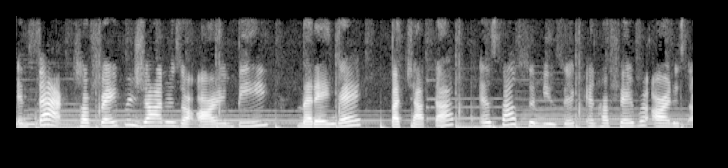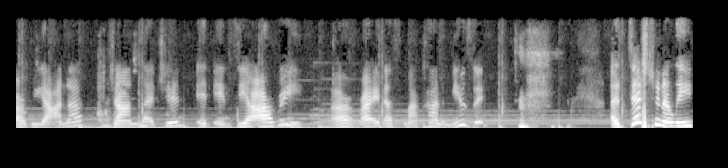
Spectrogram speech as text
In fact, her favorite genres are R&B, merengue, bachata, and salsa music, and her favorite artists are Rihanna, John Legend, and India Arie. All right, that's my kind of music. Additionally,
